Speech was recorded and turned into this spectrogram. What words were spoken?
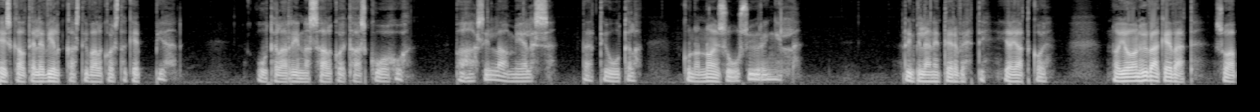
heiskautelle vilkkaasti valkoista keppiään. Uutela rinnassa alkoi taas kuohua. Paha sillä on mielessä, päätti Uutela, kun on noin suusyyringillä. Rimpiläinen tervehti ja jatkoi. No joo, on hyvä kevät, Suap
